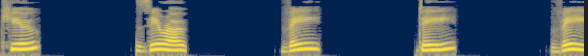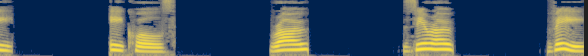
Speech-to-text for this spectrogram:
q 0 v d v equals rho 0 v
